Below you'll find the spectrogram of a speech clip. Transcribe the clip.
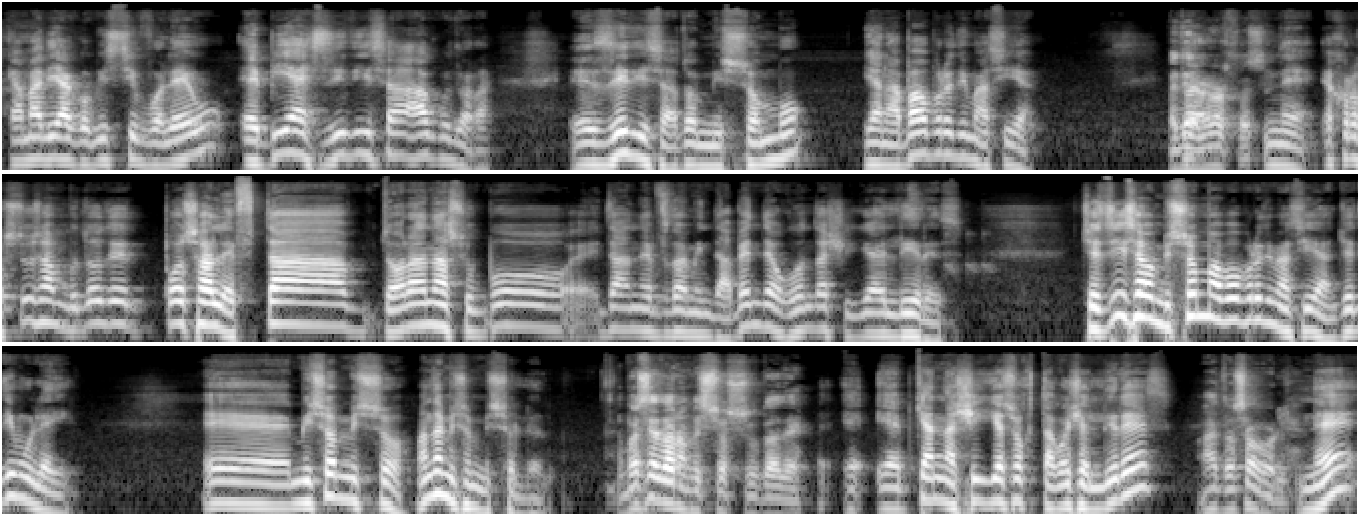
Έκανα διακοπή συμβολέου, επία ζήτησα, άκου τώρα, ε, ζήτησα το μισό μου για να πάω προετοιμασία. Με την ανόρθωση. Ναι, ε, χρωστούσαν μου τότε πόσα λεφτά, τώρα να σου πω, ήταν 75-80 χιλιάδες λίρες. Και ζήτησα το μισό μου από προετοιμασία. Και τι μου λέει; Ε, μισό μισό. Μάντα μισό μισό λέω. Πώς ήταν ο μισός σου τότε; Ε, ε, πιάνα 1800 λίρες. Α, τόσα πολύ. Ναι, Ναι.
